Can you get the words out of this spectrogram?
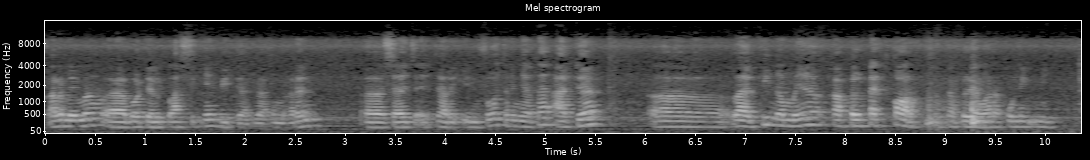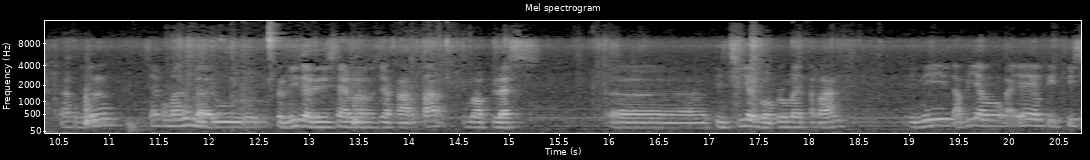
karena memang uh, model plastiknya beda. Nah kemarin uh, saya cari info ternyata ada uh, lagi namanya kabel petcore kabel yang warna kuning ini. Nah kebetulan saya kemarin baru beli dari seller Jakarta 15 uh, biji yang 20 meteran. Ini tapi yang kayaknya yang tipis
